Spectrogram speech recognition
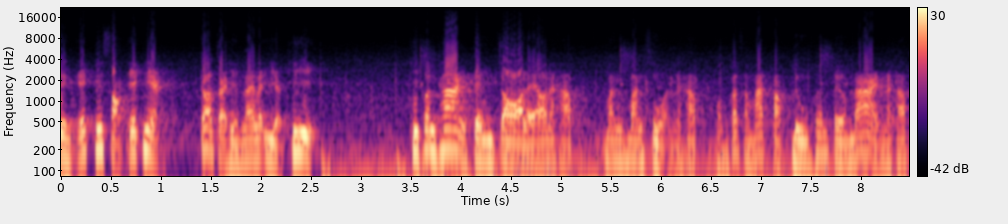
1x หรือ 2x เนี่ย ก็จะเห็นรายละเอียดที่ ที่ค่อนข้างเต็มจอแล้วนะครับ บางบางส่วนนะครับ ผมก็สามารถปรับดูเพิ่มเติมได้นะครับ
